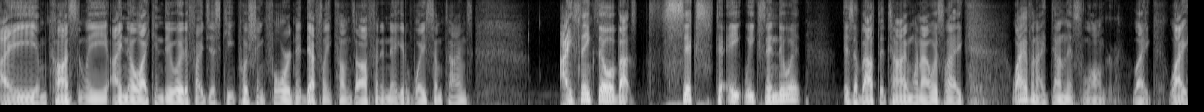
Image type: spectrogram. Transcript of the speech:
I am constantly, I know I can do it if I just keep pushing forward. And it definitely comes off in a negative way sometimes. I think though about six to eight weeks into it is about the time when I was like, why haven't I done this longer? Like, why?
